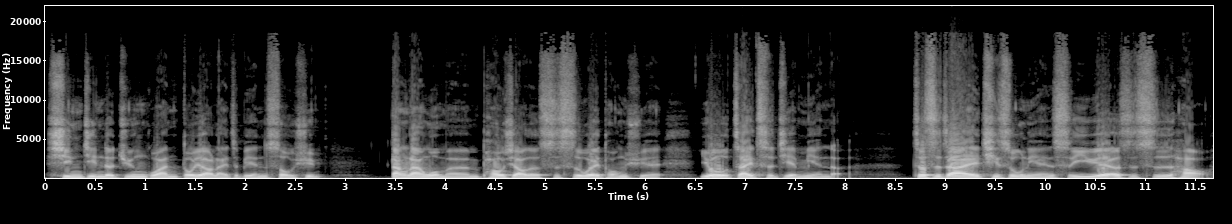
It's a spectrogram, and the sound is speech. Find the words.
新进的军官都要来这边受训。当然，我们炮校的十四位同学又再次见面了。这是在七十五年十一月二十四号，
